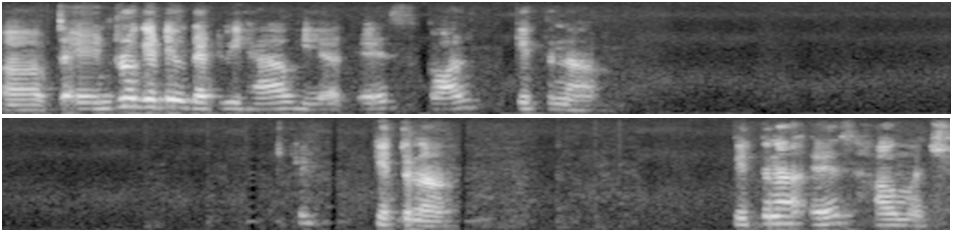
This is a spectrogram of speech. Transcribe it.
Uh, the interrogative that we have here is called kitna. Okay. Kitna. Kitna is how much?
